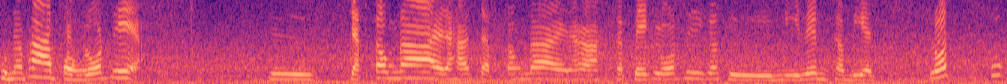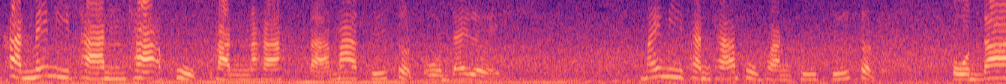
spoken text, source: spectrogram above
คุณภาพของรถเนี่ย คือจับต้องได้นะคะ จับต้องได้นะคะ สเปครถนี่ก็คือมีเล่มทะเบียน รถทุกคันไม่มีพันธะผูกพันนะคะ สามารถซื้อสดโอนได้เลย ไม่มีพันธะผูกพันคือซื้อสดโอนได้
